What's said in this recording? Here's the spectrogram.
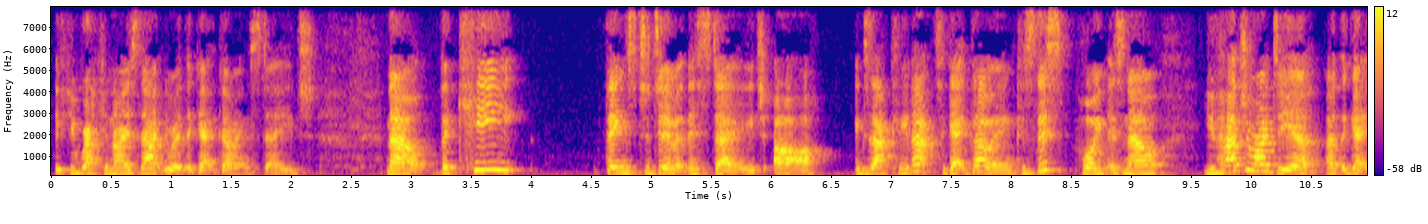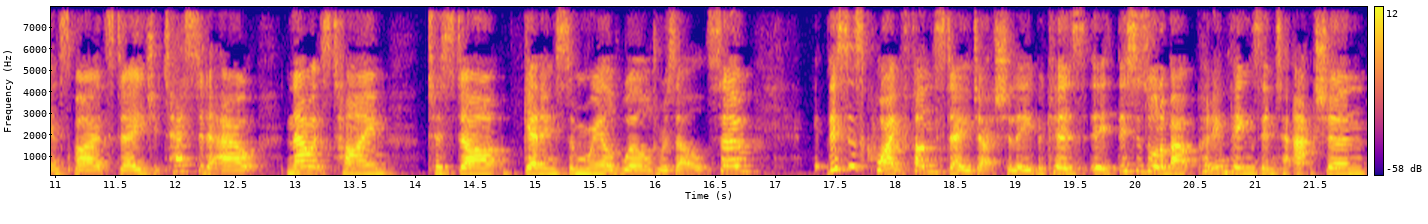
if you recognize that you're at the get going stage. Now, the key things to do at this stage are exactly that to get going because this point is now you've had your idea at the get inspired stage, you've tested it out. Now it's time to start getting some real world results. So this is quite fun stage actually because it, this is all about putting things into action,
